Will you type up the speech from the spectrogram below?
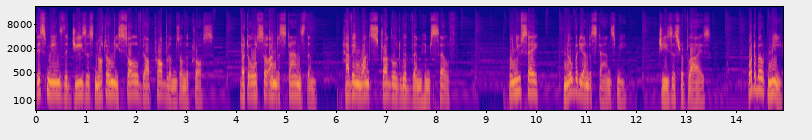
this means that Jesus not only solved our problems on the cross, but also understands them, having once struggled with them himself. When you say, Nobody understands me, Jesus replies, What about me?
